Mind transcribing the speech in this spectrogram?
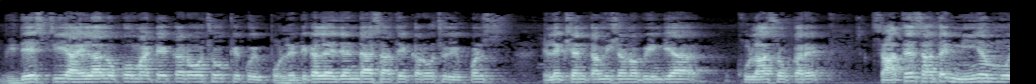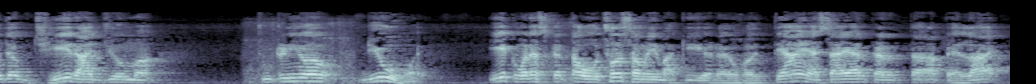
વિદેશથી આવેલા લોકો માટે કરો છો કે કોઈ પોલિટિકલ એજન્ડા સાથે કરો છો, એ પણ ઇલેક્શન કમિશન ઓફ ઇન્ડિયા ખુલાસો કરે? સાથે સાથે નિયમ મુજબ જે રાજ્યોમાં ચૂંટણીઓ ડ્યુ હોય, એક વર્ષ કરતા ઓછો સમય બાકી રહ્યો હોય, ત્યાં એસઆઈઆર કરતા પહેલા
